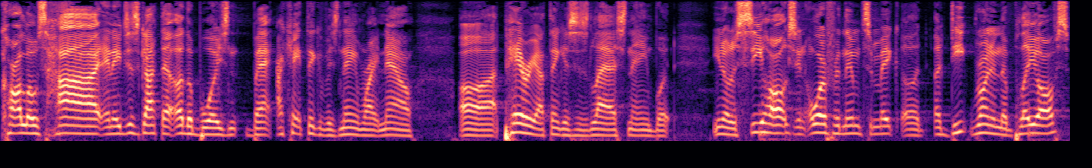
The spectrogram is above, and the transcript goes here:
Carlos Hyde, and they just got that other boy's back. I can't think of his name right now. Uh, Perry, I think is his last name, but you know the Seahawks. In order for them to make a, a deep run in the playoffs,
